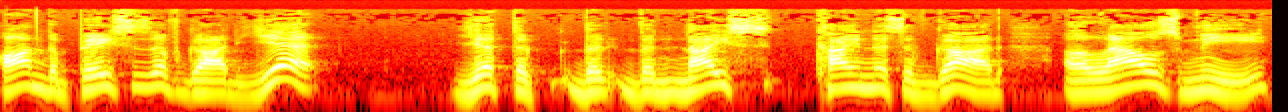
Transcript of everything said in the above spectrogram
on the basis of God. Yet, yet the, the, the nice kindness of God allows me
